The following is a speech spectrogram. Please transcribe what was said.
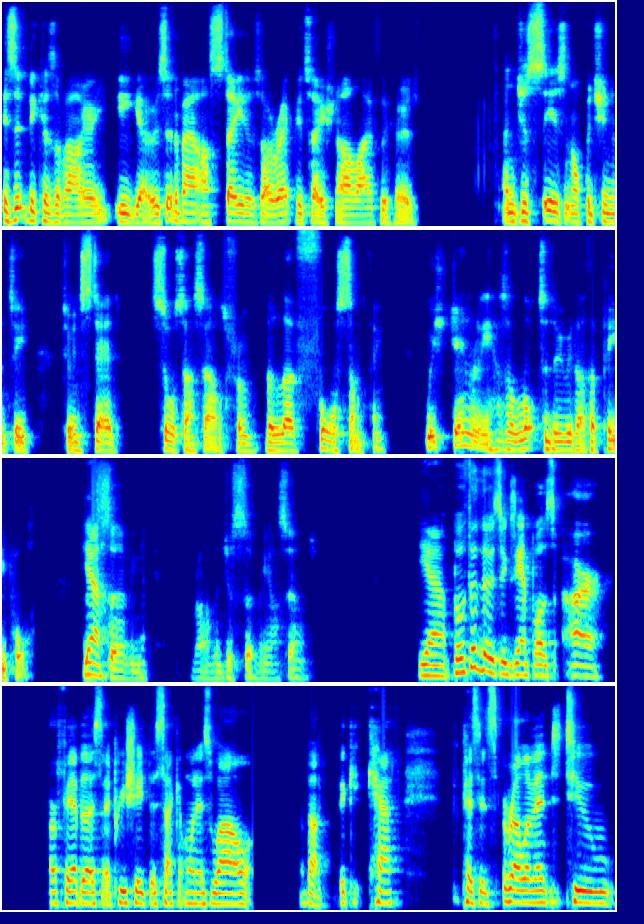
is it because of our ego? Is it about our status, our reputation, our livelihood? And just see it as an opportunity to instead source ourselves from the love for something, which generally has a lot to do with other people. Yeah. Serving rather than just serving ourselves. Yeah. Both of those examples are, are fabulous. I appreciate the second one as well about the Kath because it's relevant to,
